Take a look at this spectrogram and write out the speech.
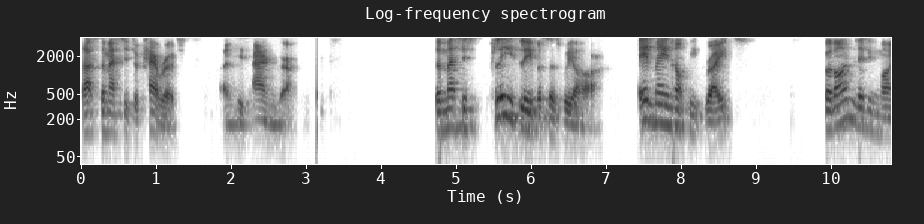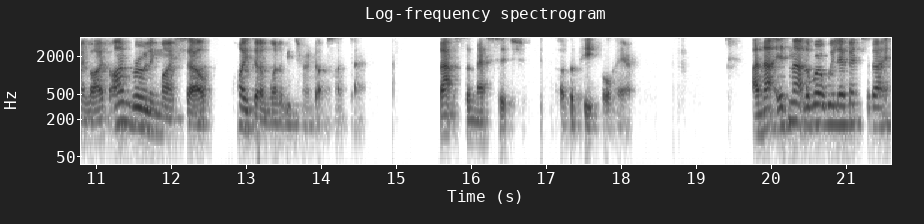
That's the message of Herod and his anger. The message, please leave us as we are. It may not be great, but I'm living my life. I'm ruling myself. I don't want to be turned upside down. That's the message of the people here. And that isn't that the world we live in today?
